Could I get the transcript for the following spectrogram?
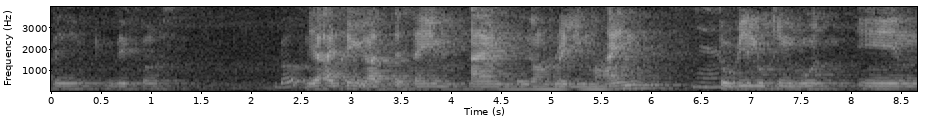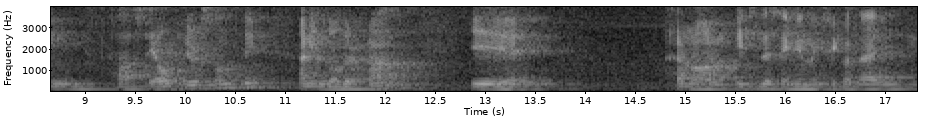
think because Both. yeah, I think at the same time they don't really mind yeah. To be looking good in a selfie or something, and in the other hand, eh, I don't know. It's the same in Mexico. Like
